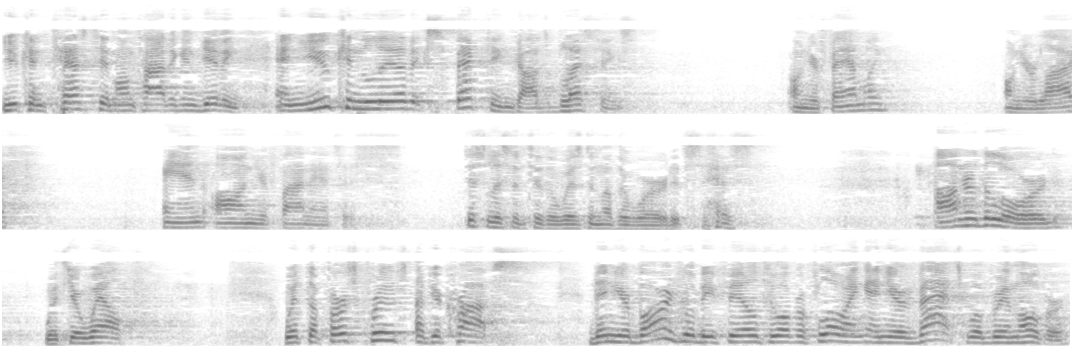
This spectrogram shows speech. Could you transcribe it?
You can test Him on tithing and giving. And you can live expecting God's blessings on your family, on your life, and on your finances. Just listen to the wisdom of the word. It says, Honor the Lord with your wealth with the first fruits of your crops. Then your barns will be filled to overflowing, and your vats will brim over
